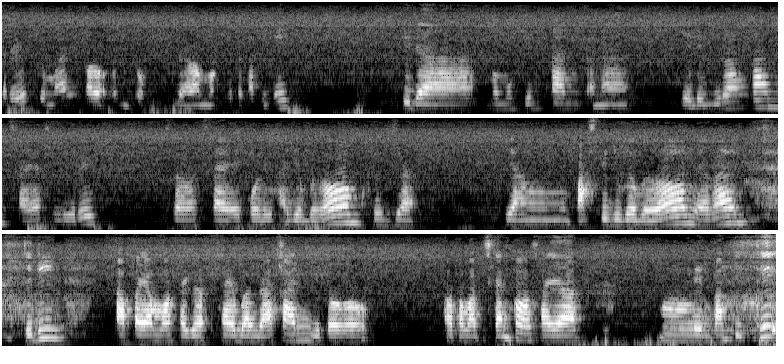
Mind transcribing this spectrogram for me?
serius cuman kalau untuk dalam waktu dekat ini tidak memungkinkan karena ya dia bilang kan saya sendiri selesai kuliah aja belum kerja yang pasti juga belum ya kan? Jadi apa yang mau saya saya banggakan gitu otomatis kan kalau saya minta Kiki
